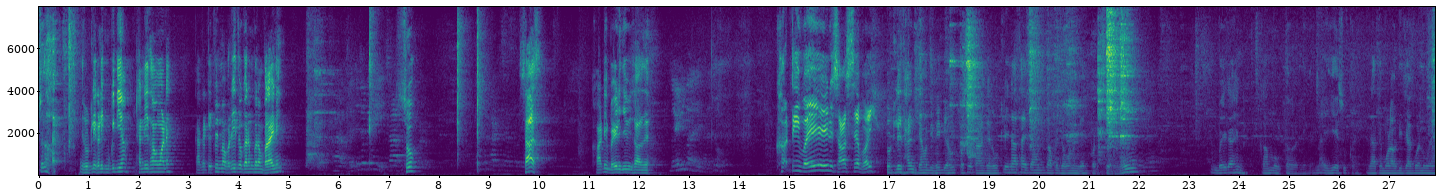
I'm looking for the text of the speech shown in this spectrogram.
ચલો રોટલી ઘડીક મૂકી દઈએ ઠંડી થવા માટે. કારણ કે ટિફિનમાં ભરી તો ગરમ ગરમ ભરાય નહીં. શું? સાસ. ખાટી ભેડ જેવી સાસ છે. ખાટી બૈડ સાસ છે ભાઈ. રોટલી થાય ને ત્યાં સુધી ભાઈ બેહવું જ પડશે કારણ કે રોટલી ના થાય ત્યાં સુધી તો આપણે જવાનો મેળ પડશે નહીં. બૈરા હે ને કામમાં ઉતાવળ જ નહીં. ના એ શું કરે? રાતે મોડા સુધી જાગવાનું હોય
